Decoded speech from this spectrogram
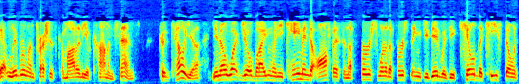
that liberal and precious commodity of common sense could tell you, you know what, Joe Biden, when you came into office and the first, one of the first things you did was you killed the Keystone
